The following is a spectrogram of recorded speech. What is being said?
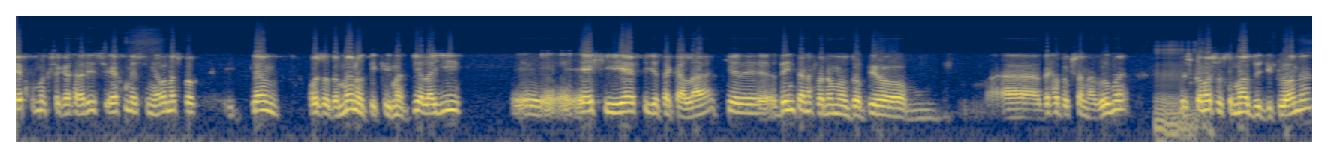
έχουμε ξεκαθαρίσει, έχουμε στο μυαλό μας πλέον ως δεδομένο ότι η κλιματική αλλαγή ε, έχει έρθει για τα καλά και δεν ήταν ένα φαινόμενο το οποίο δεν θα το ξαναδούμε. Mm. Βρισκόμαστε στο μάτι του κυκλώνα.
